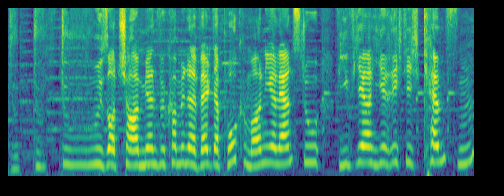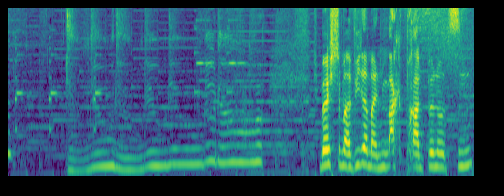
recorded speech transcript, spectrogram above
Du, du, du. So, Charmian, willkommen in der Welt der Pokémon. Hier lernst du, wie wir hier richtig kämpfen. Du, du, du, du, du, du. Ich möchte mal wieder meinen Mackbrand benutzen.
